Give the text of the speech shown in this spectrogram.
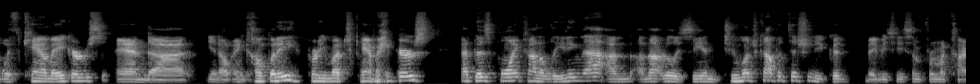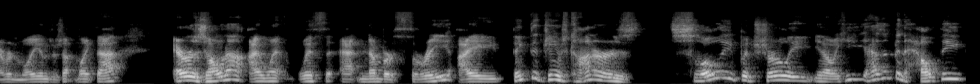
with Cam Akers and uh, you know and company. Pretty much Cam Akers at this point, kind of leading that. I'm I'm not really seeing too much competition. You could maybe see some from a Kyren Williams or something like that. Arizona, I went with at number three. I think that James Conner is slowly but surely, you know, he hasn't been healthy,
